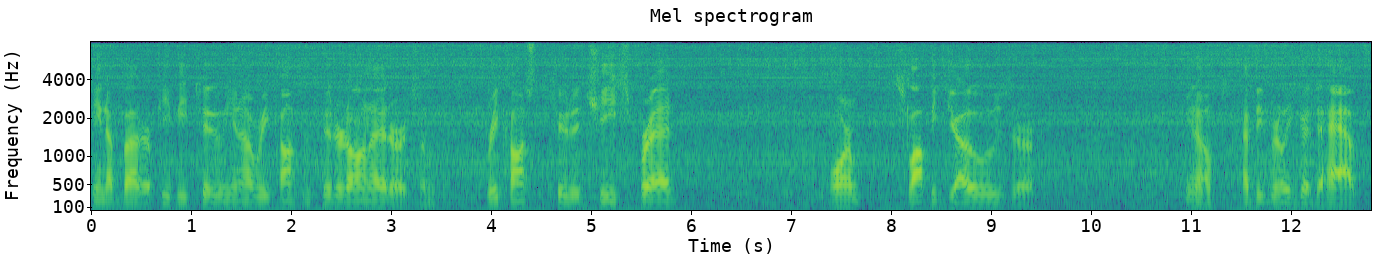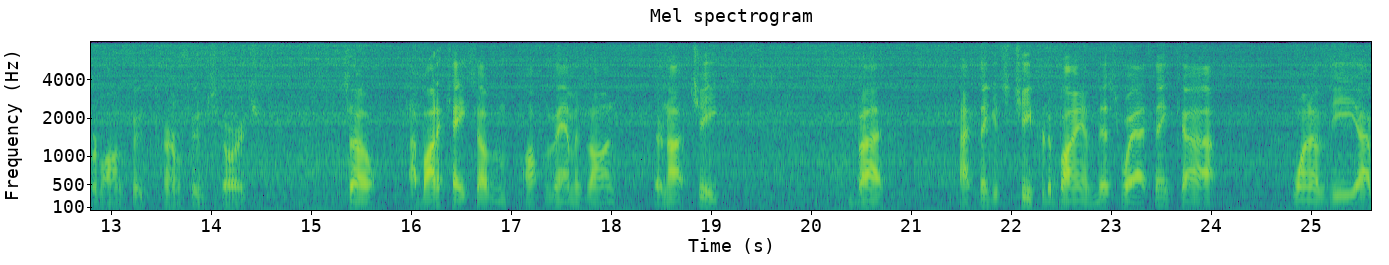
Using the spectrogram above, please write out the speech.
peanut butter PB2, you know, reconstituted on it, or some reconstituted cheese spread, or sloppy joes, or, you know, that'd be really good to have for long food term food storage. So I bought a case of them off of Amazon. They're not cheap, but I think it's cheaper to buy them this way. I think uh, one of the, uh,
